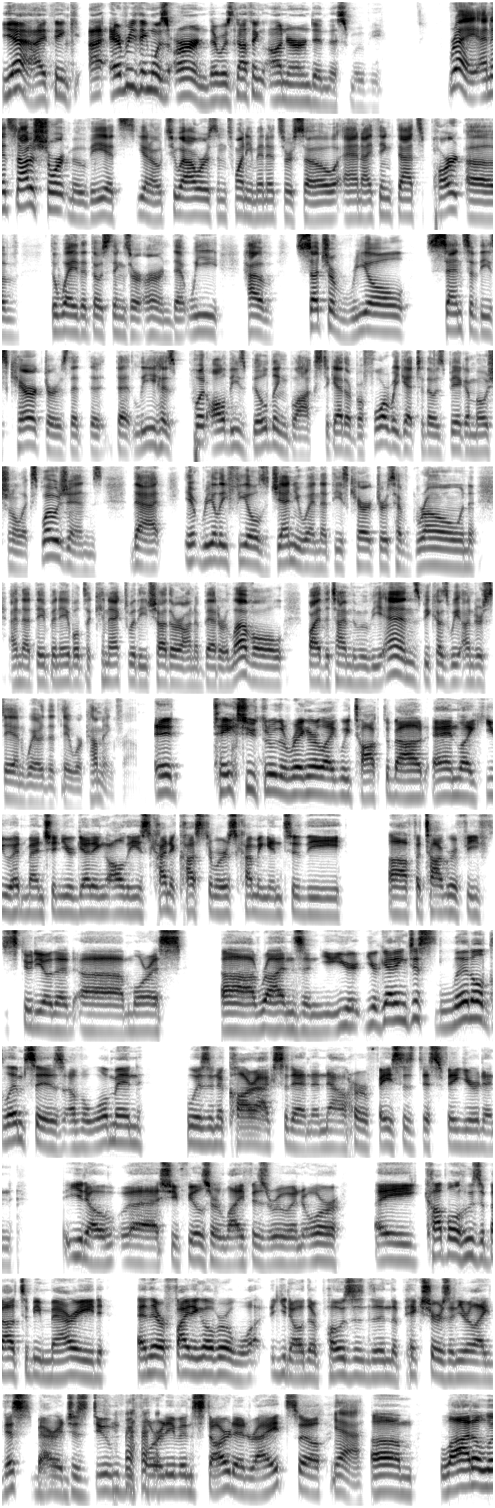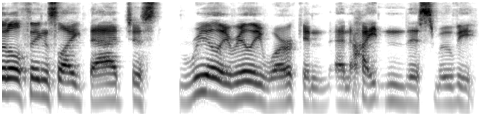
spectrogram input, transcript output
yeah, I think uh, everything was earned. There was nothing unearned in this movie. Right. And it's not a short movie. It's, you know, two hours and 20 minutes or so. And I think that's part of the way that those things are earned, that we have such a real sense of these characters that the, that Leigh has put all these building blocks together before we get to those big emotional explosions that it really feels genuine that these characters have grown and that they've been able to connect with each other on a better level by the time the movie ends because we understand where that they were coming from. It takes you through the ringer like we talked about and like you had mentioned you're getting all these kind of customers coming into the uh, photography studio that uh, Morris uh, runs, and you're you're getting just little glimpses of a woman who is in a car accident and now her face is disfigured and you know uh, she feels her life is ruined, or a couple who's about to be married and they're fighting over what you know their poses in the pictures and you're like this marriage is doomed before it even started right? So yeah. um a lot of little things like that just really really work and and heighten this movie.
